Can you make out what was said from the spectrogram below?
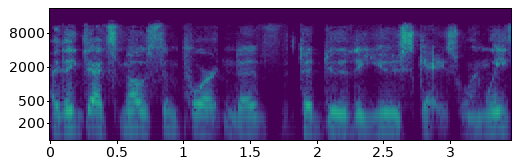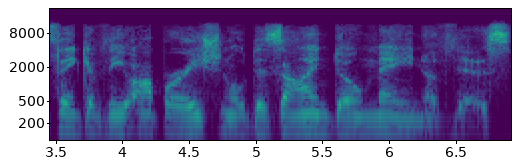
I think that's most important to, to do the use case. When we think of the operational design domain of this,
